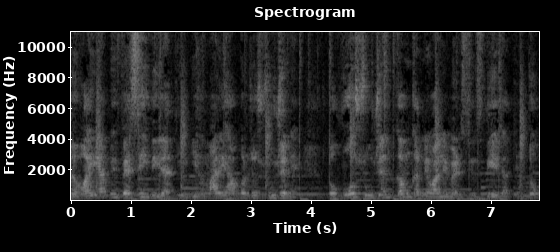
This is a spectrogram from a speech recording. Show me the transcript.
दवाइयाँ भी वैसे ही दी जाती है कि हमारे यहाँ पर जो सूजन है तो वो सूजन कम करने वाले मेडिसिन दिए जाते हैं। तो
